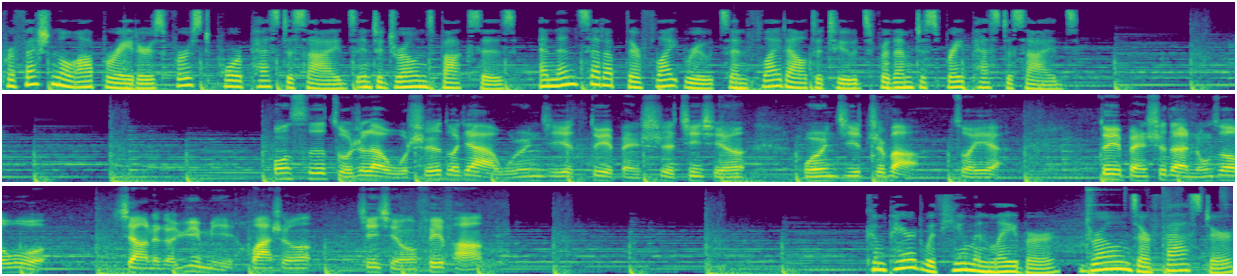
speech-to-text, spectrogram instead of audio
Professional operators first pour pesticides into drones' boxes, and then set up their flight routes and flight altitudes for them to spray pesticides. 公司组织了五十多架无人机对本市进行无人机值保作业，对本市的农作物，像这个玉米、花生进行飞防。 Compared with human labor, drones are faster,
